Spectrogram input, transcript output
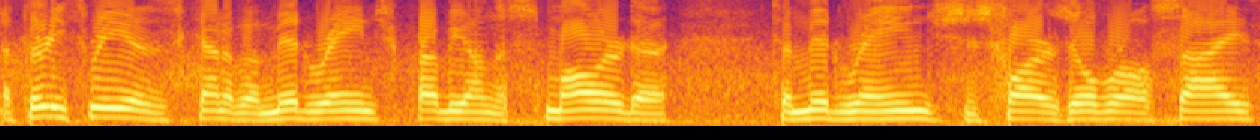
A 33 is kind of a mid-range, probably on the smaller to, to mid-range as far as overall size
